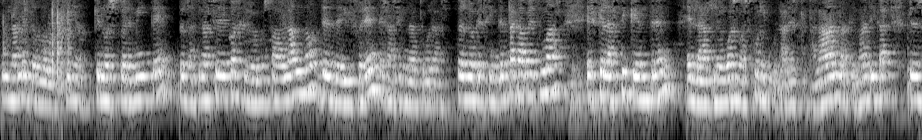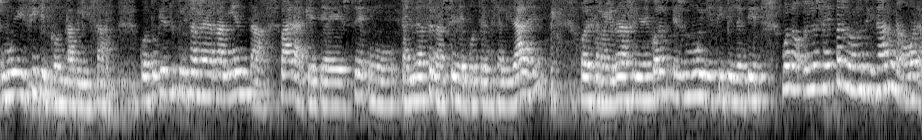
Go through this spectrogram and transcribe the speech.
una metodología que nos permite pues, hacer una serie de cosas que hemos estado hablando desde diferentes asignaturas. Entonces, lo que se intenta cada vez más es que las TIC entren en las lenguas más curriculares, catalán, matemáticas, entonces es muy difícil contabilizar. Cuando tú quieres utilizar una herramienta para que te, se- te ayude a hacer una serie de potencialidades o desarrollar una serie de cosas, es muy difícil decir, bueno, hoy los iPads los vamos a utilizar una hora.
